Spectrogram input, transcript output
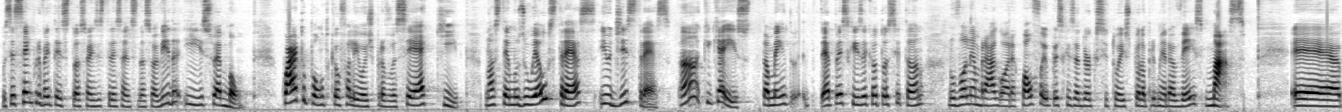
Você sempre vai ter situações estressantes na sua vida e isso é bom. Quarto ponto que eu falei hoje para você é que nós temos o eu-stress e o de-stress. Ah, o que, que é isso? Também é pesquisa que eu estou citando, não vou lembrar agora qual foi o pesquisador que citou isso pela primeira vez, mas... É,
